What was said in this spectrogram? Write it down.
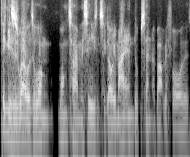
thing is as well, there's a long, long time of the season to go. He might end up centre back before the,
